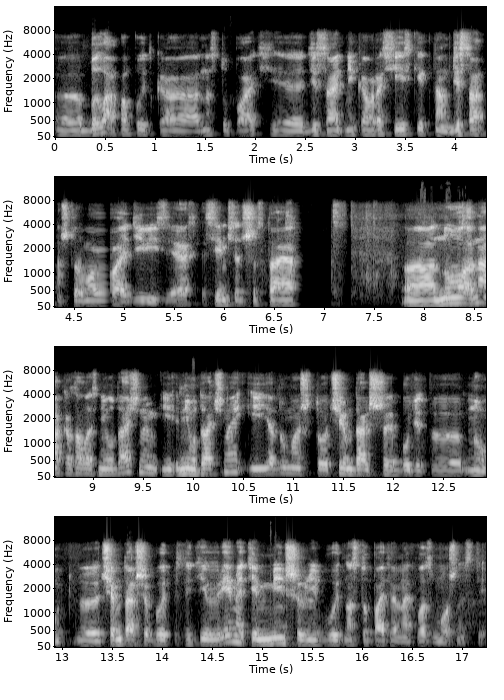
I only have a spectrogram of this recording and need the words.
Была попытка наступать десантников российских, там десантно-штурмовая дивизия, 76-я а, но она оказалась неудачным и неудачной, и я думаю, что чем дальше будет, э, ну, э, чем дальше будет идти время, тем меньше у них будет наступательных возможностей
